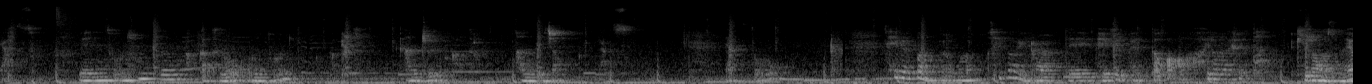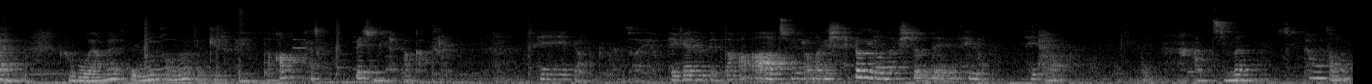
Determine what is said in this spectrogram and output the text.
약속. 왼손 손등 바깥으로, 오른손 이렇게 안쪽 바깥으로. 반대죠. 약속. 약속. 새벽은 여러분 새벽에 일어날 때 베개를 뱉다가 아, 일어나기 싫다 이렇게 일어나잖아요. 그 모양을 오른손을 이렇게 뱉다가 살짝 빼줍니다. 바깥으로. 새벽. 베개를 뱉다가 아 아침에 일어나기 싫- 새벽에 일어나기 싫은데 새벽 새벽 아침은 수평선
